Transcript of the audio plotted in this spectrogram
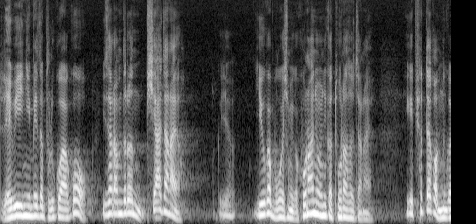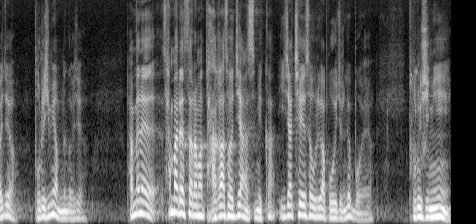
레위인임에도 불구하고 이 사람들은 피하잖아요. 그죠? 이유가 무엇입니까? 고난이 오니까 돌아서잖아요. 이게 표대가 없는 거죠. 부르심이 없는 거죠. 반면에 사마리아 사람은 다가서지 않습니까? 이 자체에서 우리가 보여주는 게 뭐예요? 부르심이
